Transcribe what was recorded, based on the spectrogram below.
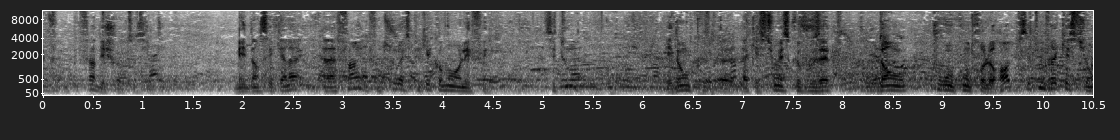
Il faut faire des choix de société. Mais dans ces cas-là, à la fin, il faut toujours expliquer comment on les fait. C'est tout. Et donc, euh, la question, est-ce que vous êtes dans, pour ou contre l'Europe C'est une vraie question.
